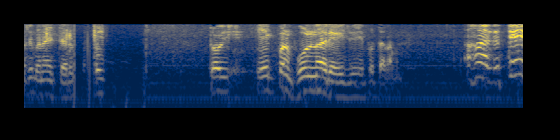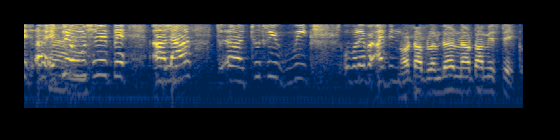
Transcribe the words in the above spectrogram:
આ શું બનાવીશ તારું? તો એક પણ ભૂલ ના રહેવી જોઈએ પોતાના હા તે જ, અ, એટલે હું છે તે last two three weeks whatever I've been not a blunder not a mistake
